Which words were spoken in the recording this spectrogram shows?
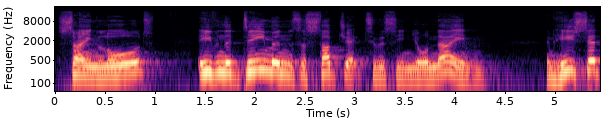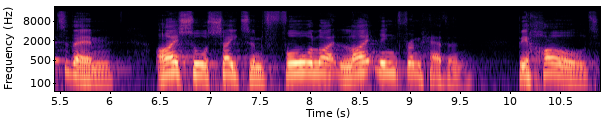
saying, Lord, even the demons are subject to us in your name. And he said to them, I saw Satan fall like lightning from heaven. Behold,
